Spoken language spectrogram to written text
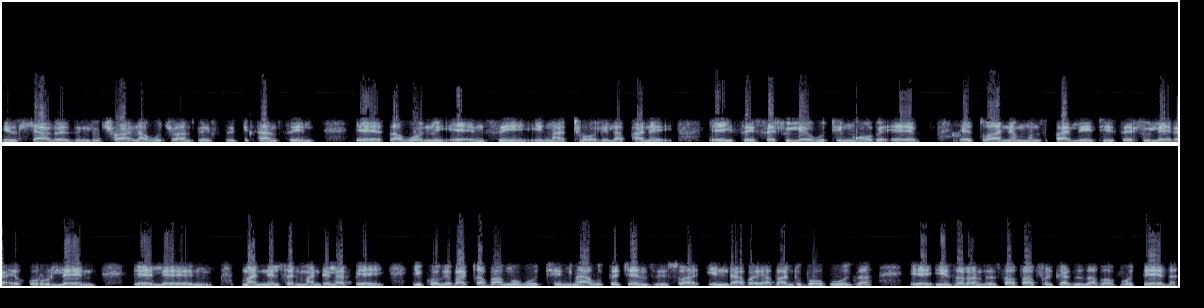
izihlalo ezingilutshwana ku-johannesburg city council. Eh sabona i-anc ingatholi laphana eh, sehluleke ukuthi inqobe eh, eTshwane municipality sehluleka eHoruleni ele Nelson Mandela Bay. Yikho ke bacabanga ukuthi nxa kusetshenziswa indaba yabantu bokuza eh, izalwane ze-South Africa zizabavotela.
